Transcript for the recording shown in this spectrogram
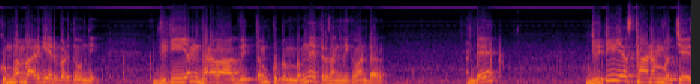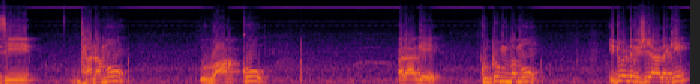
కుంభం వారికి ఏర్పడుతూ ఉంది. ద్వితీయం ధనవాగ్విత్తం కుటుంబం నేత్ర సంగనికం అంటారు. అంటే ద్వితీయ స్థానం వచ్చేసి ధనము వాక్కు అలాగే కుటుంబము ఇటువంటి విషయాలకి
